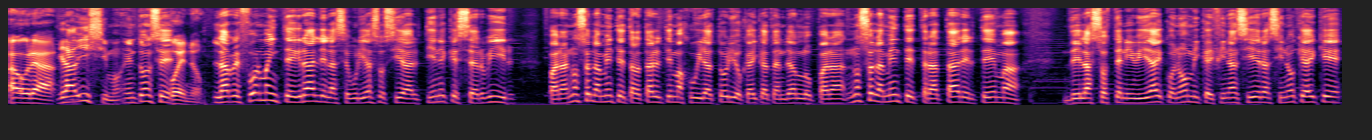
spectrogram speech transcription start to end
Ahora, Gravísimo. Entonces, Bueno. la reforma integral de la seguridad social tiene que servir para no solamente tratar el tema jubilatorio, que hay que atenderlo, para no solamente tratar el tema de la sostenibilidad económica y financiera, sino que hay que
